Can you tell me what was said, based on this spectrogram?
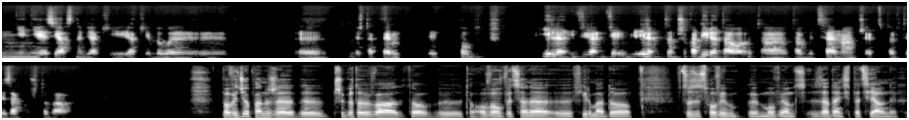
nie, nie jest jasne, w jaki, jakie były, że tak powiem, ile, ile, na przykład ile ta, ta, ta wycena czy ekspertyza kosztowała. Powiedział pan, że y, przygotowywała to, y, tą ową wycenę y, firma do, w cudzysłowie mówiąc, zadań specjalnych.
